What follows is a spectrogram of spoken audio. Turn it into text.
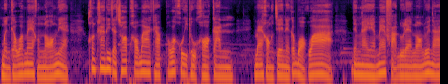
เหมือนกับว่าแม่ของน้องเนี่ยค่อนข้างที่จะชอบเขามากครับ เพราะว่าคุยถูกคอกัน แม่ของเจนเนี่ยก็บอกว่า ยังไงแม่ฝากดูแลน้องด้วยนะ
